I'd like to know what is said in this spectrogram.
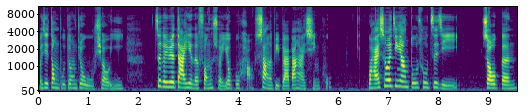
而且动不动就午休一。这个月大夜的风水又不好，上了比白班还辛苦。我还是会尽量督促自己周更。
